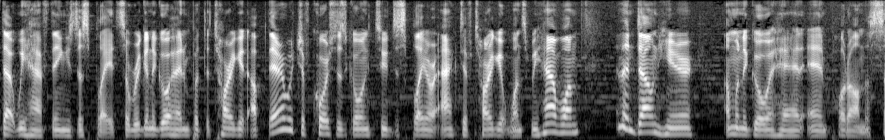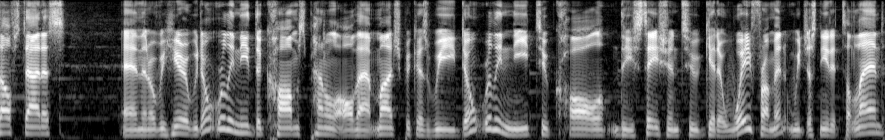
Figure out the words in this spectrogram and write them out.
that we have things displayed. So we're going to go ahead and put the target up there, which of course is going to display our active target once we have one. And then down here, I'm going to go ahead and put on the self status. And then over here, we don't really need the comms panel all that much because we don't really need to call the station to get away from it. We just need it to land,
